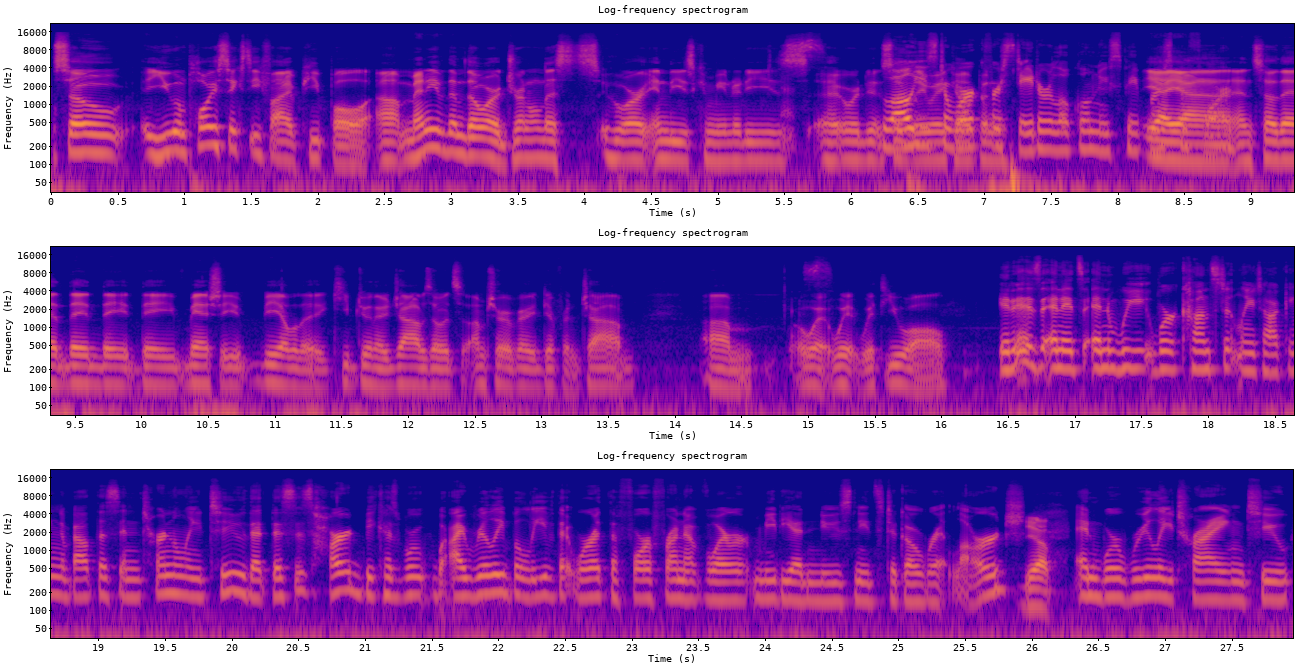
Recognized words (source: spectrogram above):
So you employ 65 people. Uh, many of them, though, are journalists who are in these communities uh, who are doing. Who so all used to work up for state or local newspapers Yeah, yeah, before. and so that they, they they manage to be able to keep doing their jobs. Though it's I'm sure a very different job um, with, with with you all. It is, and it's and we we're constantly talking about this internally too. That this is hard because we're. I really believe that we're at the forefront of where media news needs to go writ large. Yep. And we're really trying to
